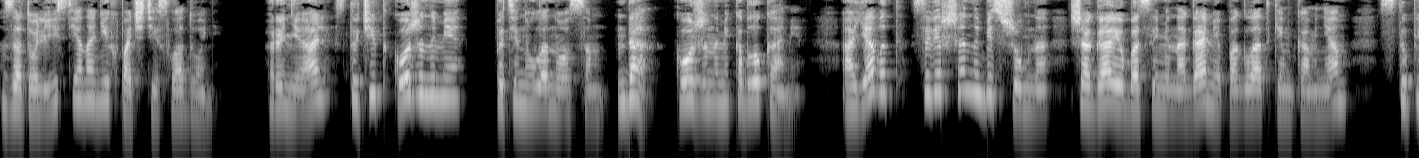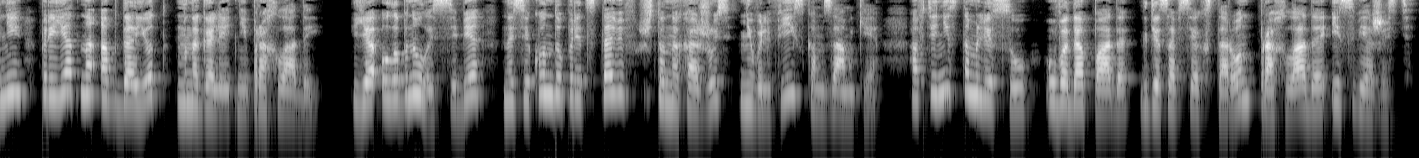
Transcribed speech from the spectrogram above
Зато листья на них почти с ладонь. Рениаль стучит кожаными, потянула носом. Да, кожаными каблуками. А я вот совершенно бесшумно шагаю босыми ногами по гладким камням, ступни приятно обдает многолетней прохладой. Я улыбнулась себе, на секунду представив, что нахожусь не в эльфийском замке, а в тенистом лесу у водопада, где со всех сторон прохлада и свежесть.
